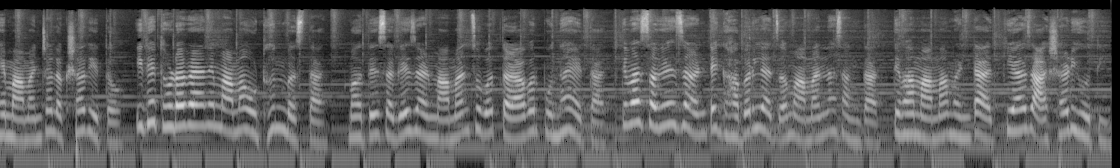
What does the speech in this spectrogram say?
हे मामांच्या लक्षात येतं. इथे थोड्या वेळाने मामा उठून बसतात. मग ते सगळेजण मामांसोबत तळावर पुन्हा येतात. तेव्हा सगळेजण ते घाबरल्याचं मामांना सांगतात. तेव्हा मामा म्हणतात की आज आषाढी होती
